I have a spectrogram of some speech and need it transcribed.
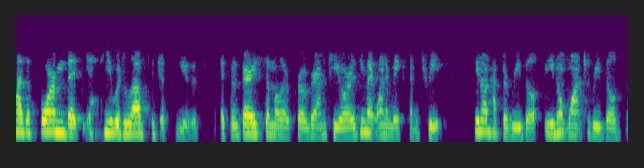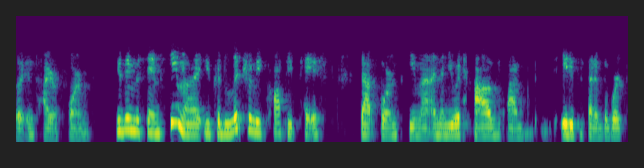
has a form that you would love to just use. It's a very similar program to yours. You might want to make some tweaks. You don't have to rebuild, you don't want to rebuild the entire form. Using the same schema, you could literally copy paste that form schema, and then you would have 80% um, of the work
